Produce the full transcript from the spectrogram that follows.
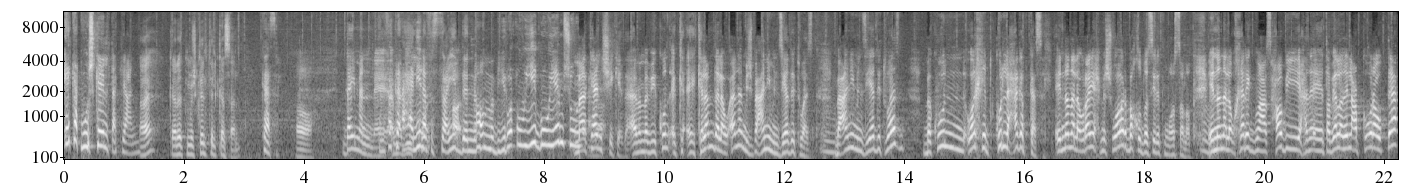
إيه كانت مشكلتك يعني؟ آه كانت مشكلتي الكسل. كسل. آه. دايما أنا فاكرة أهالينا في الصعيد آه. إن هم بيروحوا ويجوا ويمشوا ما كانش كده. أما بيكون الك- الكلام ده لو أنا مش بعاني من زيادة وزن. بعاني من زيادة وزن بكون واخد كل حاجة بكسل. إن أنا لو رايح مشوار باخد وسيلة مواصلات. إن أنا لو خارج مع أصحابي هن- طب يلا نلعب كورة وبتاع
